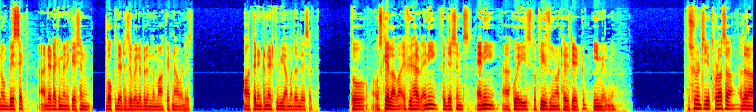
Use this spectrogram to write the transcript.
know basic data communication book that is available in the market nowadays اور پھر انٹرنیٹ کی بھی آپ مدد لے سکتے تو اس کے علاوہ if you have any suggestions any queries تو please do not hesitate to email me student یہ تھوڑا سا ذرا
